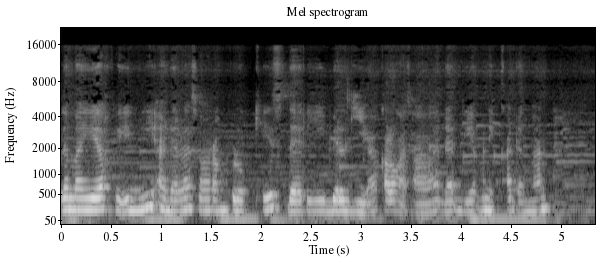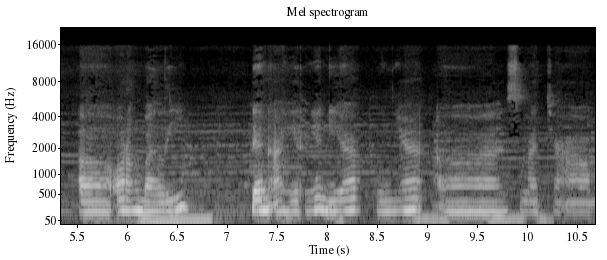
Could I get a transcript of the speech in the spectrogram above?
Le Maillot ini adalah seorang pelukis dari Belgia kalau nggak salah dan dia menikah dengan uh, orang Bali dan akhirnya dia punya uh, semacam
